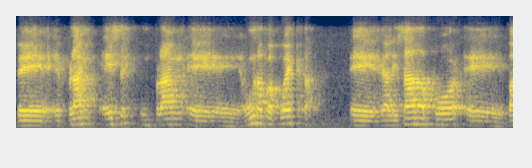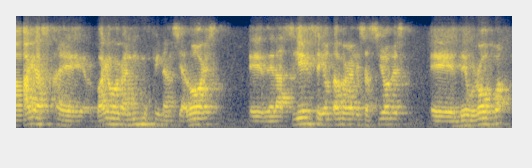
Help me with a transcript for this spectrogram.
del plan S, un plan, eh, una propuesta eh, realizada por eh, varias, varios organismos financiadores de la ciencia y otras organizaciones de Europa,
